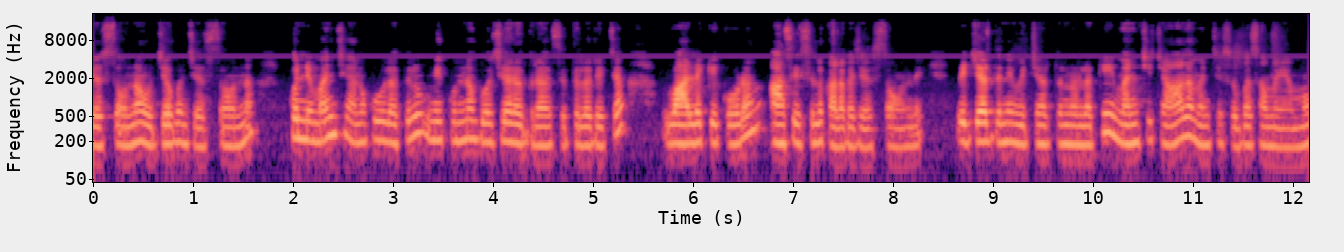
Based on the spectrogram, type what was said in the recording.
చేస్తూ ఉన్నా ఉద్యోగం చేస్తూ ఉన్నా కొన్ని మంచి అనుకూలతలు మీకున్న గోచర గ్రహస్థితుల రీత్యా వాళ్ళకి కూడా ఆశీస్సులు కలగజేస్తూ ఉంది. విద్యార్థిని విద్యార్థినులకి మంచి చాలా మంచి శుభ సమయము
